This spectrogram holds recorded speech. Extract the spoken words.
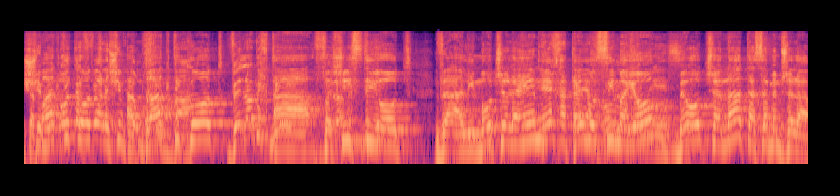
שמאות אלפי אנשים תומכים בה, הפרקטיקות הפשיסטיות והאלימות שלהם, הם עושים היום, בעוד שנה תעשה ממשלה.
